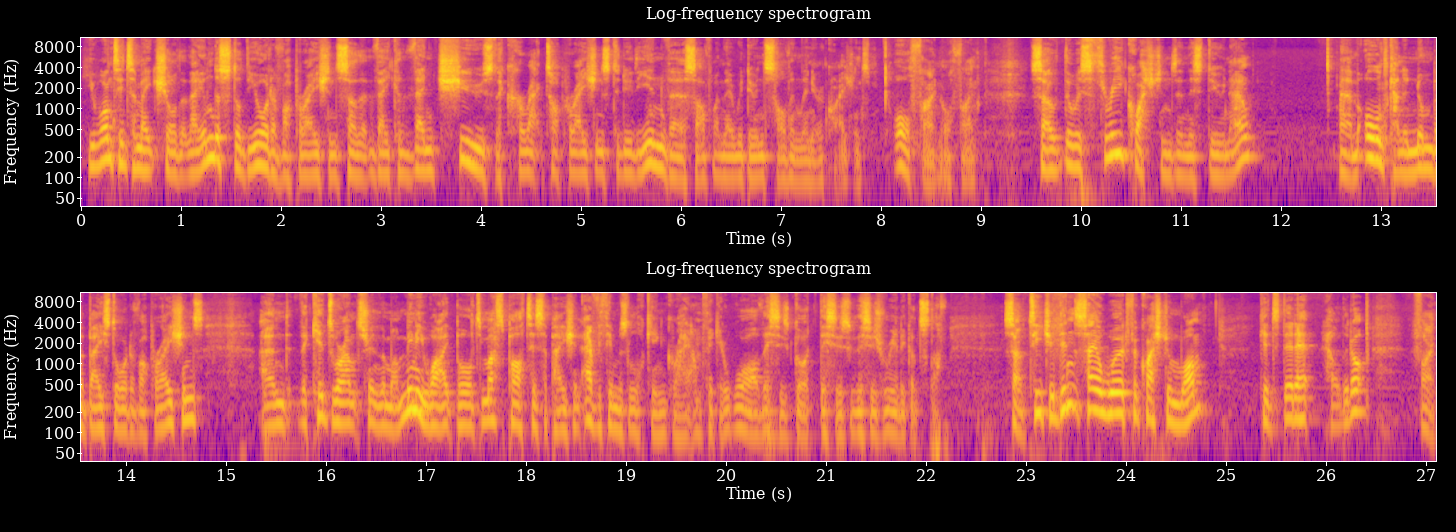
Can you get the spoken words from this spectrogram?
he wanted to make sure that they understood the order of operations so that they could then choose the correct operations to do the inverse of when they were doing solving linear equations. All fine, all fine. So there was three questions in this do now, um, all kind of number-based order of operations and the kids were answering them on mini whiteboards, mass participation, everything was looking great. I'm thinking, whoa, this is good. This is this is really good stuff. So teacher didn't say a word for question one. Kids did it, held it up, fine.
